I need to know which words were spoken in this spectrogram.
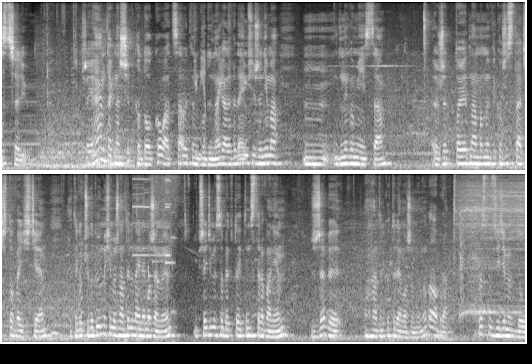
Zastrzelił. Przejechałem tak na szybko dookoła cały ten budynek, ale wydaje mi się, że nie ma mm, innego miejsca, że to jednak mamy wykorzystać to wejście. Dlatego przygotujmy się może na tyle, na ile możemy i przejdziemy sobie tutaj tym sterowaniem, żeby... Aha, tylko tyle możemy. No dobra. Po prostu zjedziemy w dół.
